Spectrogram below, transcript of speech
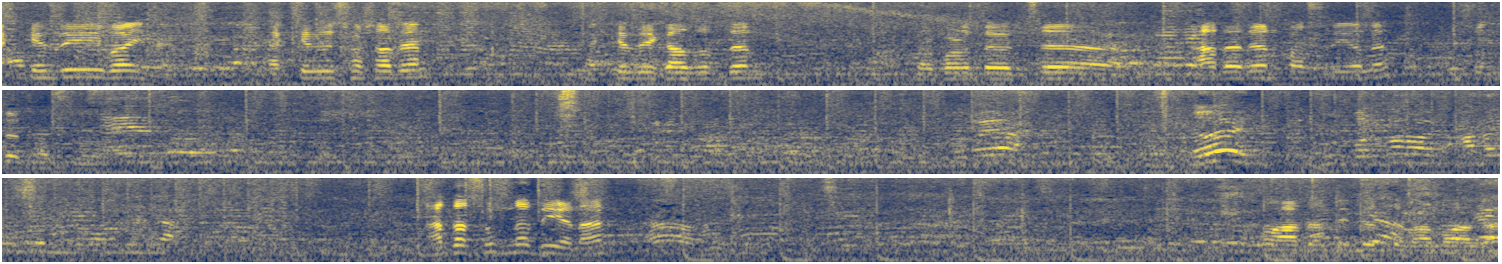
এক কেজি ভাই এক কেজি শশা দেন। এক কেজি গাজর দেন। তারপরে তো হচ্ছে আদা দেন পাঁচ রিয়ালে রসুন দেন পাঁচ আদা শুকনা দিয়ে না? ও আদা দিতেছে ভালো আদা।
